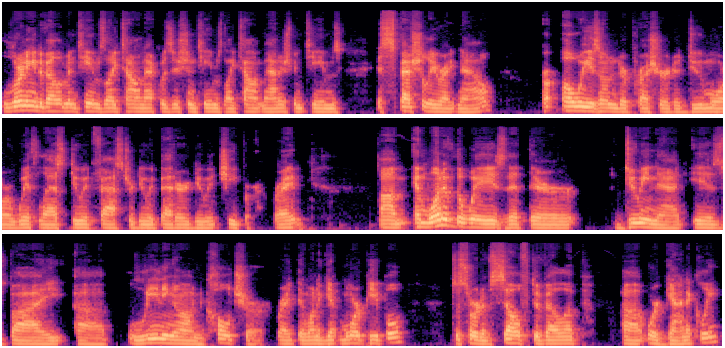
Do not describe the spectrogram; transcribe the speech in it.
learning and development teams like talent acquisition teams like talent management teams especially right now are always under pressure to do more with less, do it faster, do it better, do it cheaper, right? Um, and one of the ways that they're doing that is by uh, leaning on culture, right? They want to get more people to sort of self develop uh, organically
